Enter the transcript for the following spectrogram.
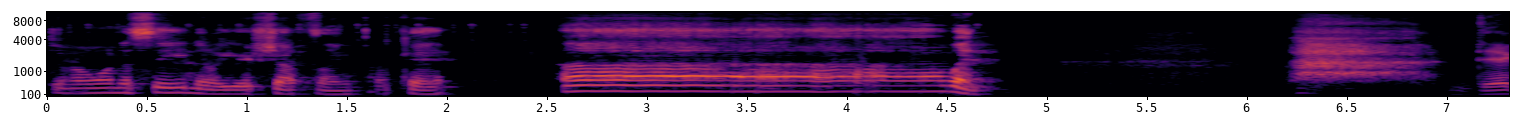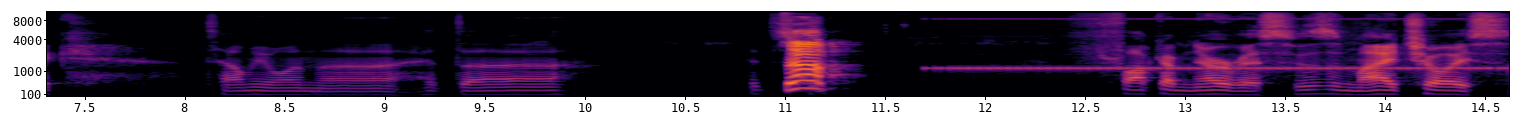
Do I want to see? No, you're shuffling. Okay. Uh, when? Dick, tell me when the hit the hit. Stop! Fuck, I'm nervous. This is my choice.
